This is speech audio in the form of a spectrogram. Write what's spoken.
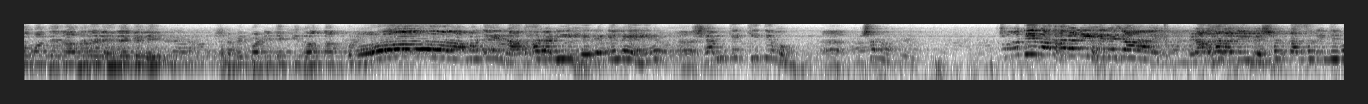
তোমাদের রাধারান হেরে গেলে স্বামীর পার্টিকে কি ধন দান করবে? ও আমাদের রাধারানী হেরে গেলে হ্যাঁ। শ্যামকে কি দেব? হ্যাঁ। শোনো যদি রাধারানী হেরে যায় রাধারানী বেসর কাছে দিব?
